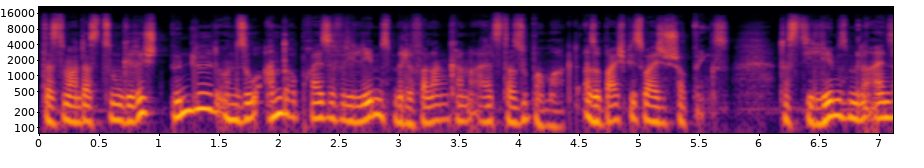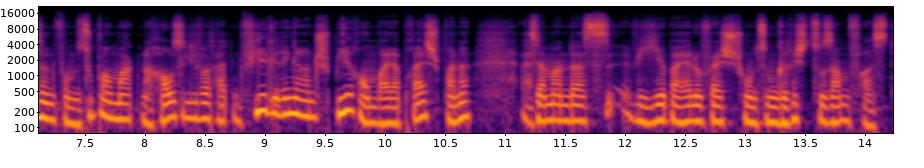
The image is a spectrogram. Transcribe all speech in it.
dass man das zum Gericht bündelt und so andere Preise für die Lebensmittel verlangen kann als der Supermarkt. Also beispielsweise Shoppings. Dass die Lebensmittel einzeln vom Supermarkt nach Hause liefert, hat einen viel geringeren Spielraum bei der Preisspanne, als wenn man das wie hier bei HelloFresh schon zum Gericht zusammenfasst.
